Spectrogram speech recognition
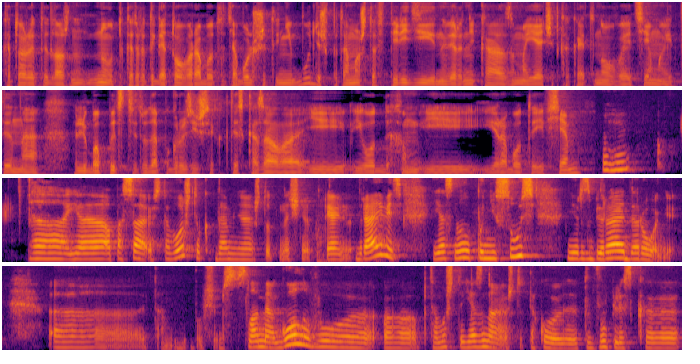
которые ты должна, ну, которые ты готова работать, а больше ты не будешь, потому что впереди наверняка замаячит какая-то новая тема, и ты на любопытстве туда погрузишься, как ты сказала, и, и отдыхом, и, и работой, и всем. Угу. Я опасаюсь того, что когда меня что-то начнет реально драйвить, я снова понесусь, не разбирая дороги. Э, там, в общем, сломя голову, э, потому что я знаю, что такое это выплеск, э,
